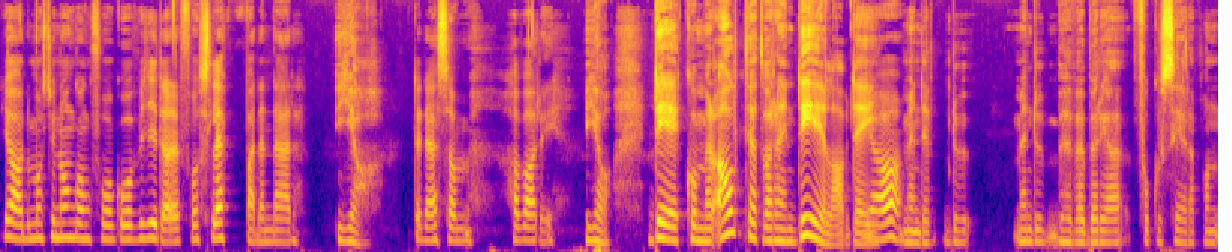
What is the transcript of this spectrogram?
Ja, du måste ju någon gång få gå vidare, få släppa den där, Ja. det där som har varit. Ja, det kommer alltid att vara en del av dig, Ja. men, det, du, men du behöver börja fokusera på,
